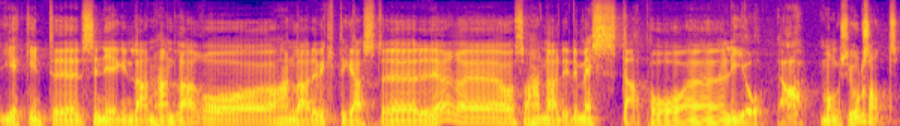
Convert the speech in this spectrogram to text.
gikk inn til sin egen landhandler og handla det viktigste det der, og så handla de det meste på Lio. Ja, mange som gjorde sånt.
